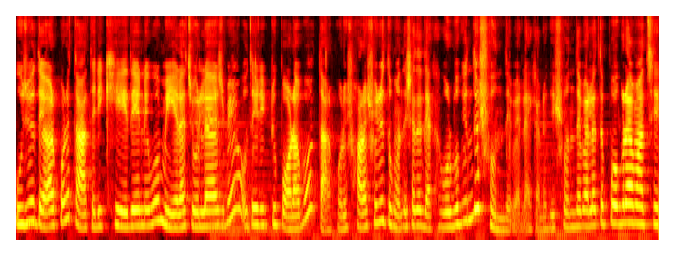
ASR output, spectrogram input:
পুজো দেওয়ার পরে তাড়াতাড়ি খেয়ে দিয়ে নেব, মেয়েরা চলে আসবে, ওদের একটু পড়াবো, তারপরে সরাসরি তোমাদের সাথে দেখা করব কিন্তু সন্ধেবেলায়, কেন কি সন্ধেবেলায় তো প্রোগ্রাম আছে।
